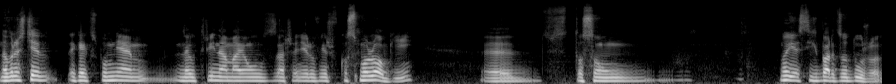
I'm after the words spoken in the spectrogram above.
no wreszcie, tak jak wspomniałem, neutrina mają znaczenie również w kosmologii. E, to są, no jest ich bardzo dużo.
